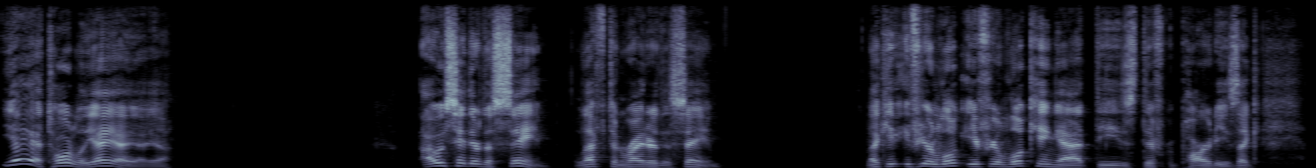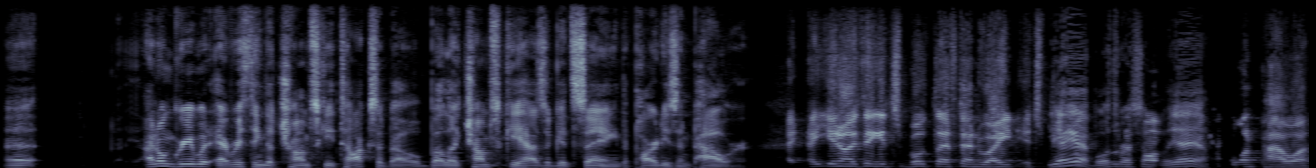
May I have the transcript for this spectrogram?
yeah, yeah, totally, yeah, yeah, yeah, yeah. I always say they're the same. Left and right are the same. Like if you're look if you're looking at these different parties, like uh, I don't agree with everything that Chomsky talks about, but like Chomsky has a good saying: the party's in power. I, you know, I think it's both left and right. It's yeah, yeah, both left. Yeah, yeah. One power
